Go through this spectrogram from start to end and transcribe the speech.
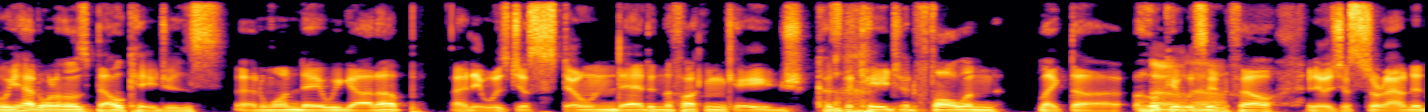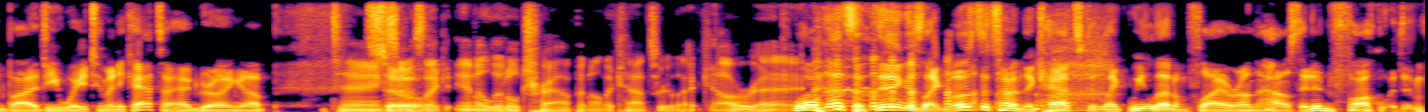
We had one of those bell cages, and one day we got up and it was just stone dead in the fucking cage because the cage had fallen Like the hook Oh, it was no. in fell, and it was just surrounded by the way too many cats I had growing up. Dang. So, it was like in a little trap, and all the cats were like, all right. Well, that's the thing is like most of the time the cats did like we let them fly around the house. They didn't fuck with him.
